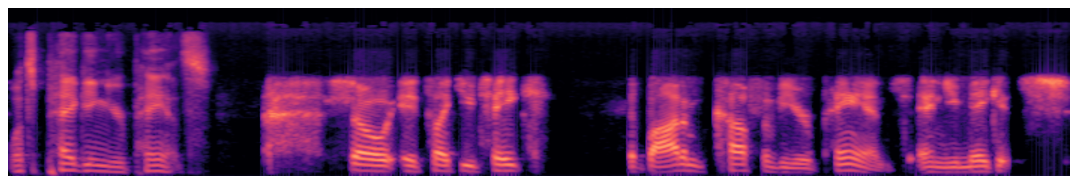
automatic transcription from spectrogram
What's pegging your pants? So it's like you take the bottom cuff of your pants and you make it s-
